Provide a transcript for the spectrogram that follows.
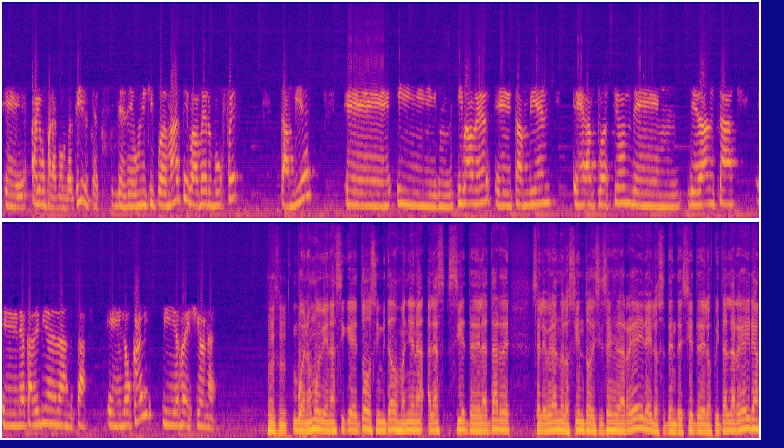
eh, algo para compartir, desde un equipo de mate, va a haber buffet también, eh, y, va a haber también actuación de, de danza, de academia de danza local y regional. Bueno, muy bien, así que todos invitados mañana a las 7 de la tarde, celebrando los 116 de Darregueira y los 77 del Hospital de Darregueira.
